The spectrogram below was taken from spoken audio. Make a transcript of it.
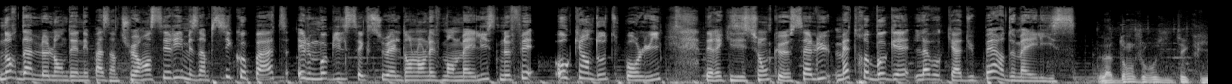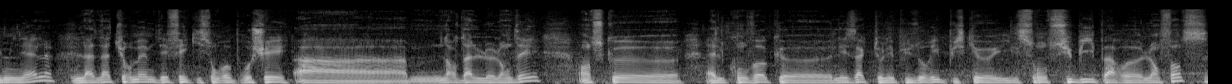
Nordan Lelandais n'est pas un tueur en série, mais un psychopathe et le mobile sexuel dans l'enlèvement de Maëlys ne fait aucun doute pour lui. Des réquisitions que salue Maître Boguet, l'avocat du père de Maëlys la dangerosité criminelle, la nature même des faits qui sont reprochés à Nordal Lelandais, en ce que elle convoque euh, les actes les plus horribles puisqu'ils sont subis par euh, l'enfance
